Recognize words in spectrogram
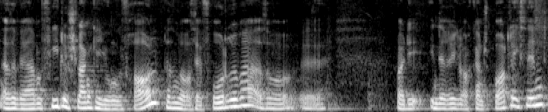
Also wir haben viele schlanke junge Frauen, da sind wir auch sehr froh drüber, also, äh, weil die in der Regel auch ganz sportlich sind.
